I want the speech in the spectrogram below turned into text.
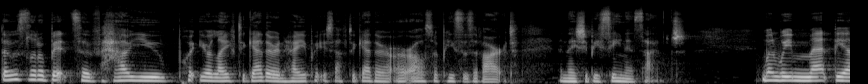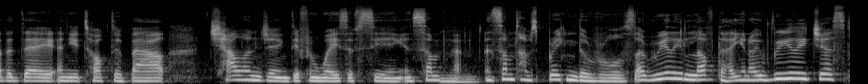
Those little bits of how you put your life together and how you put yourself together are also pieces of art, and they should be seen as such. When we met the other day and you talked about challenging different ways of seeing and some mm. and sometimes breaking the rules. I really love that. You know, really just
